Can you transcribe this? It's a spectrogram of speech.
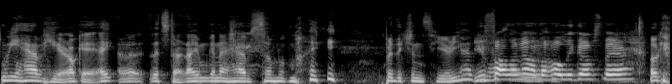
we have here. Okay, I, uh, let's start. I'm gonna have some of my predictions here. You have You have falling on the Holy Ghost there? Okay.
